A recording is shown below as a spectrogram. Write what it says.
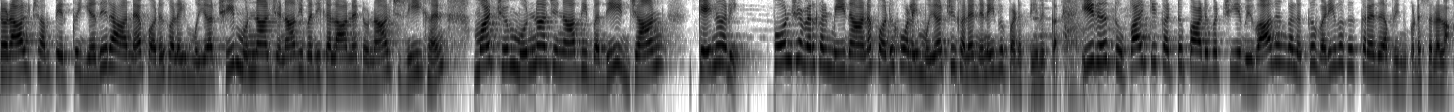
டொனால்ட் ட்ரம்பிற்கு எதிரான படுகொலை முயற்சி முன்னாள் ஜனாதிபதிகளான டொனால்ட் ரீகன் மற்றும் முன்னாள் ஜனாதிபதி ஜான் கெனடி போன்றவர்கள் மீதான படுகொலை முயற்சிகளை நினைவுபடுத்தியிருக்கு. இது துப்பாக்கி கட்டுப்பாடு பற்றிய விவாதங்களுக்கு வழிவகுக்கிறது அப்படின்னு கூட சொல்லலாம்.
